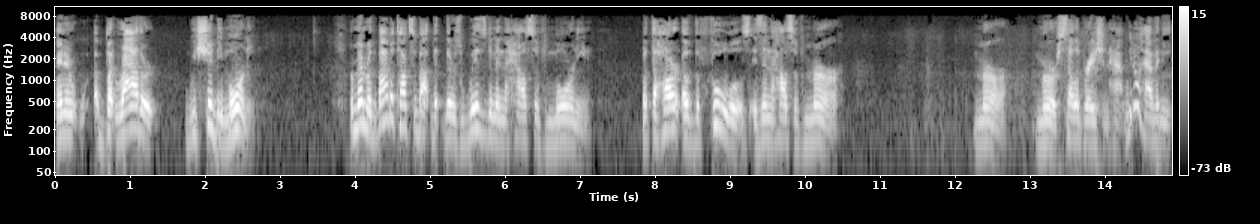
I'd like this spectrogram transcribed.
And but rather, we should be mourning. Remember, the Bible talks about that there's wisdom in the house of mourning. But the heart of the fools is in the house of myrrh. Myrrh. Myrrh. Celebration hat. We don't have any.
